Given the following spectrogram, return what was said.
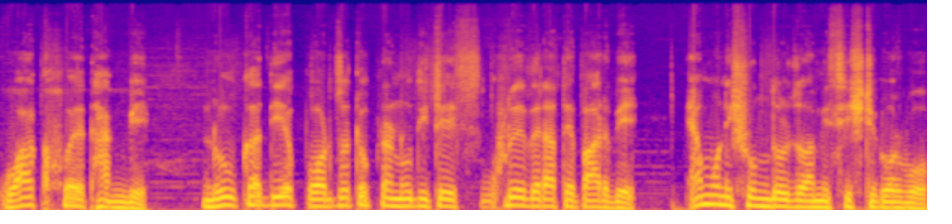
ওয়াক হয়ে থাকবে। নৌকা দিয়ে পর্যটকরা নদীতে ঘুরে বেড়াতে পারবে। এমনই সৌন্দর্য আমি সৃষ্টি করব।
